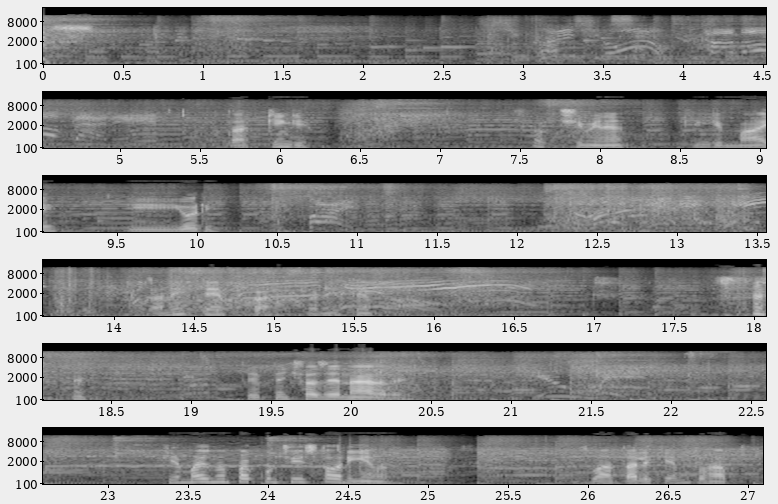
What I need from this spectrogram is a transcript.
Rapaz. Tá, King. Esse é o time, né? King, Mai e Yuri. Dá nem tempo, cara. Dá nem tempo. tempo de fazer nada, velho. Aqui é mais mesmo pra curtir a historinha, mano. As batalhas aqui é muito rápido.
